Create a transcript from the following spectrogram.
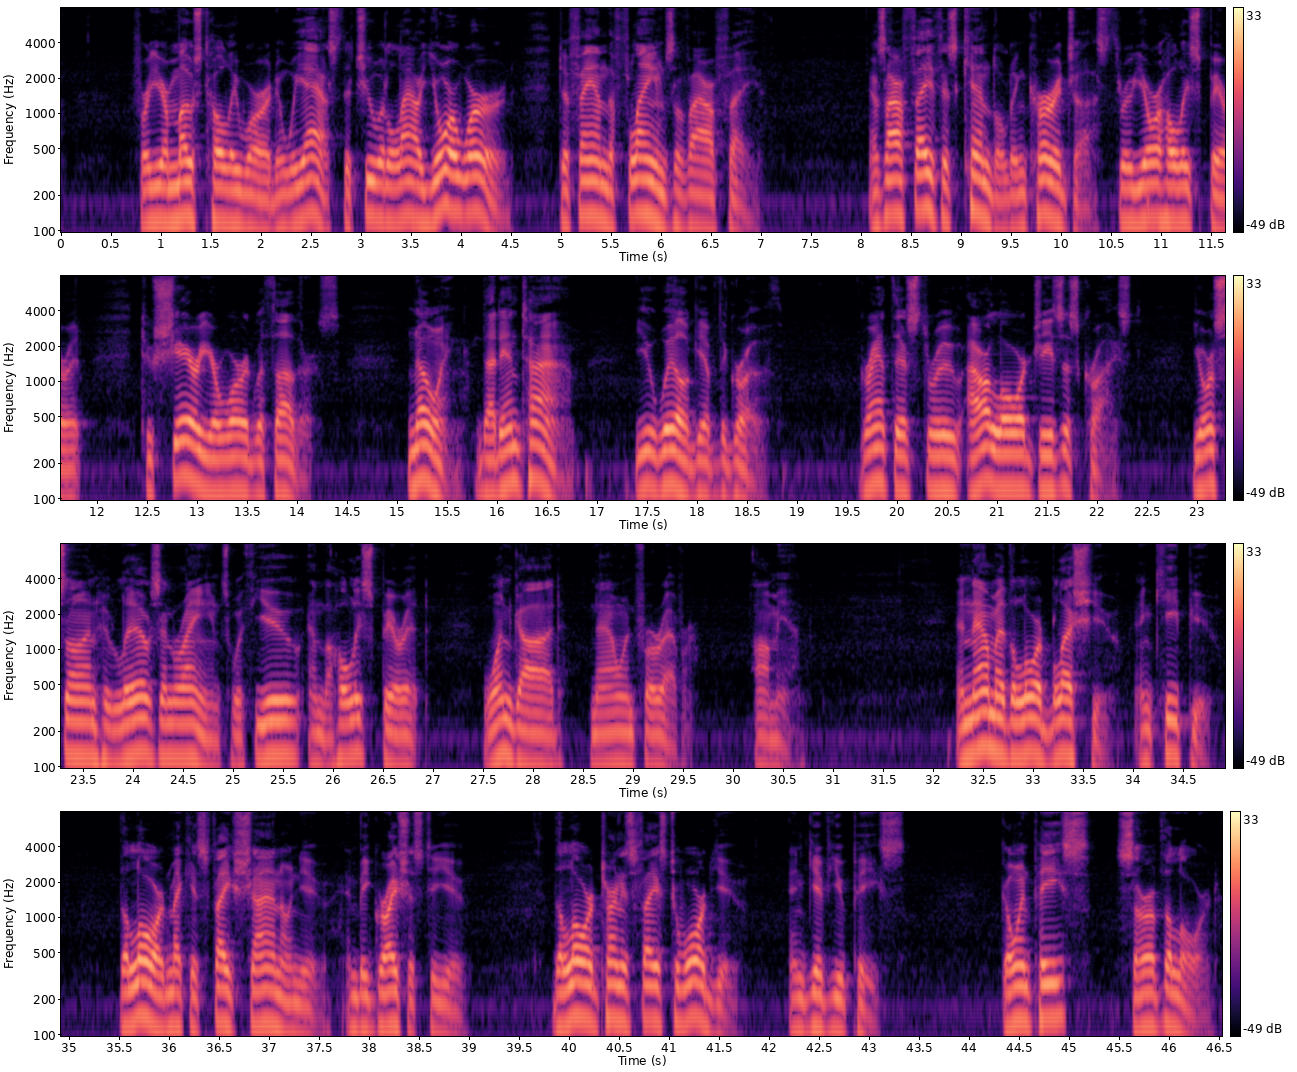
for your most holy word, and we ask that you would allow your word to fan the flames of our faith. As our faith is kindled, encourage us through your Holy Spirit to share your word with others, knowing that in time you will give the growth. Grant this through our Lord Jesus Christ, your Son, who lives and reigns with you and the Holy Spirit, one God, now and forever. Amen. And now may the Lord bless you and keep you. The Lord make his face shine on you and be gracious to you. The Lord turn his face toward you and give you peace. Go in peace, serve the Lord.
